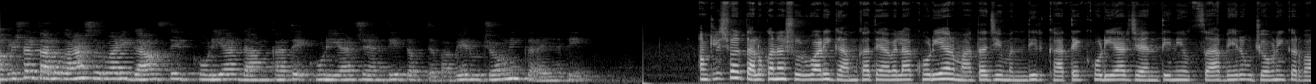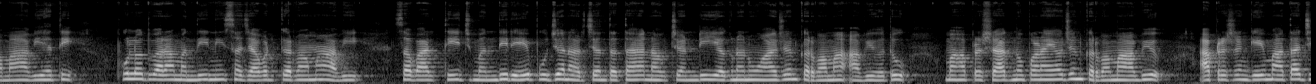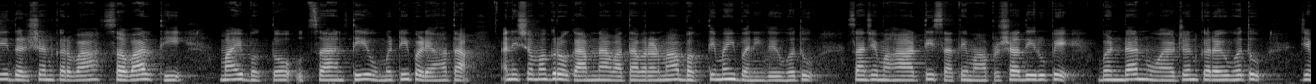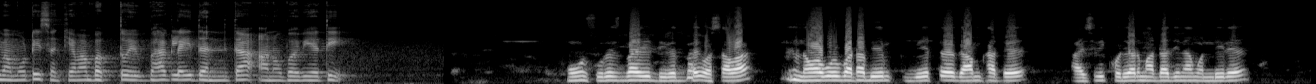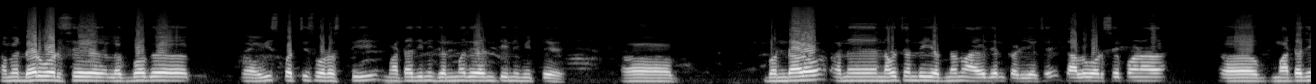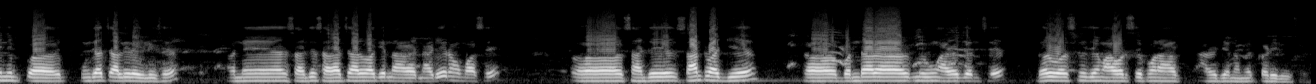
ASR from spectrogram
અંકલેશ્વર તાલુકાના સુરવાડી ગામ સ્થિત ખોડિયાર ધામ ખાતે ખોડિયાર જયંતિ દબદબાભેર ઉજવણી કરાઈ હતી. અંકલેશ્વર તાલુકાના સુરવાડી ગામ ખાતે આવેલા ખોડિયાર માતાજી મંદિર ખાતે ખોડિયાર જયંતિની ઉત્સાહભેર ઉજવણી કરવામાં આવી હતી. ફૂલો દ્વારા મંદિરની સજાવટ કરવામાં આવી. સવારથી જ મંદિરે પૂજન અર્ચન તથા નવચંડી યજ્ઞનું આયોજન કરવામાં આવ્યું હતું. મહાપ્રસાદનું પણ આયોજન કરવામાં આવ્યું. આ પ્રસંગે માતાજી દર્શન કરવા સવારથી માઈ ભક્તો ઉત્સાહથી ઉમટી પડ્યા હતા અને સમગ્ર ગામના વાતાવરણમાં ભક્તિમય બની ગયું હતું. સાંજે મહાઆરતી સાથે મહાપ્રસાદી રૂપે ભંડારનું આયોજન કરાયું હતું, જેમાં મોટી સંખ્યામાં ભક્તોએ ભાગ લઈ ધન્યતા અનુભવી હતી. હું સુરેશભાઈ ધીરજભાઈ વસાવા, નવાપુર પાઠા બે, બેટ ગામ ખાતે આશ્રી ખોડિયાર માતાજીના મંદિરે અમે દર વર્ષે લગભગ વીસ પચીસ વર્ષથી માતાજીની જન્મ નિમિત્તે અ, ભંડારો અને નવચંડી યજ્ઞનું આયોજન કરીએ છીએ. ચાલુ વર્ષે પણ માતાજીની પૂજા ચાલી રહેલી છે. અને સાંજે સાડા ચાર વાગે નાળિયેર હોમાશે સાંજે સાત વાગ્યે ભંડારાનું આયોજન છે. દર વર્ષની જેમ આ વર્ષે પણ આ આયોજન અમે કરેલું છે.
